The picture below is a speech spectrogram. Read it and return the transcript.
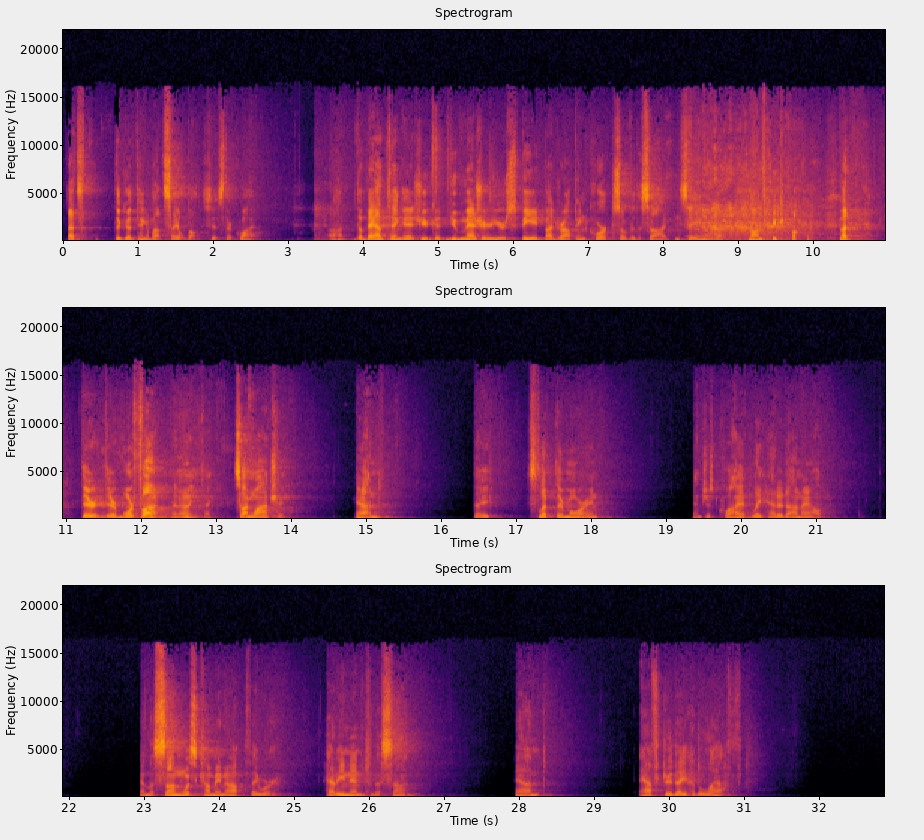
That's the good thing about sailboats is they're quiet. Uh, the bad thing is you, can, you measure your speed by dropping corks over the side and seeing how long they go. But they're, they're more fun than anything. So I'm watching. And they slip their mooring and just quietly headed on out. And the sun was coming up. They were heading into the sun. And after they had left,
